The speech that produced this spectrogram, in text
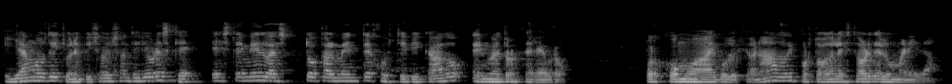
Y ya hemos dicho en episodios anteriores que este miedo es totalmente justificado en nuestro cerebro, por cómo ha evolucionado y por toda la historia de la humanidad.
